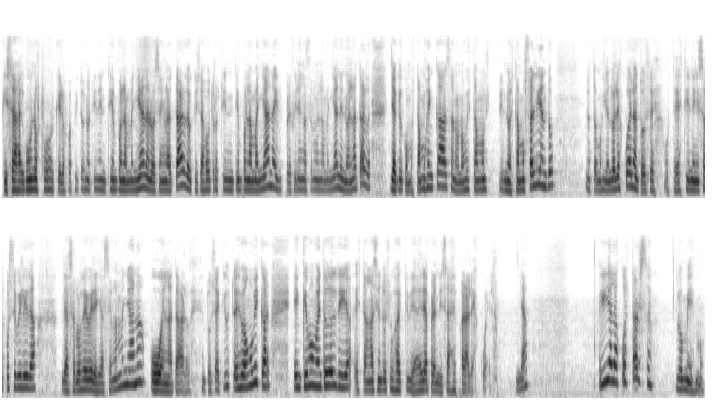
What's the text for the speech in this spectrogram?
Quizás algunos porque los papitos no tienen tiempo en la mañana, lo hacen en la tarde, o quizás otros tienen tiempo en la mañana y prefieren hacerlo en la mañana y no en la tarde, ya que como estamos en casa, no nos estamos, no estamos saliendo, no estamos yendo a la escuela, entonces ustedes tienen esa posibilidad de hacer los deberes ya sea en la mañana o en la tarde. Entonces aquí ustedes van a ubicar en qué momento del día están haciendo sus actividades de aprendizaje para la escuela. ¿Ya? Y al acostarse, lo mismo.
